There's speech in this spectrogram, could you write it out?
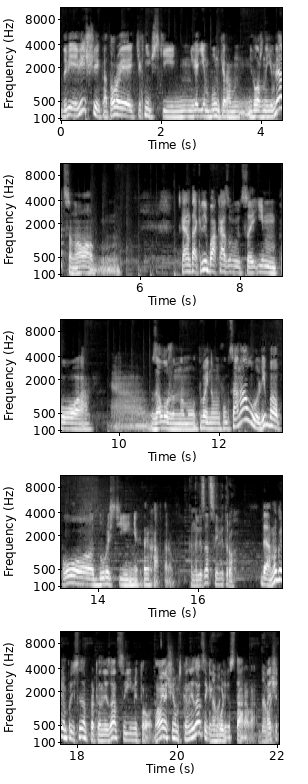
две вещи, которые технически никаким бункером не должны являться, но, скажем так, либо оказываются им по заложенному двойному функционалу, либо по дурости некоторых авторов. Канализация и метро. Да, мы говорим действительно про канализации и метро. Давай начнем с канализации, как Давай. более старого. Давай. Значит,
